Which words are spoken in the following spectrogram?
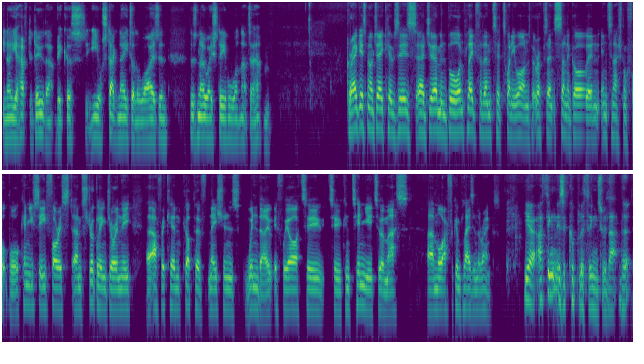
you know, you have to do that because you'll stagnate otherwise, and there's no way Steve will want that to happen. Greg Ismail Jakobs is uh, German born, played for them to 21s, but represents Senegal in international football. Can you see Forest um, struggling during the uh, African Cup of Nations window if we are to, to continue to amass uh, more African players in the ranks? Yeah, I think there's a couple of things with that that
